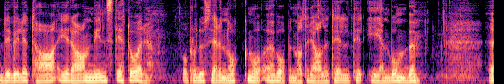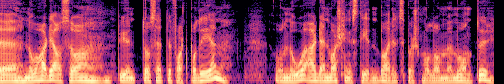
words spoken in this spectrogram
det ville ta Iran minst ett år å produsere nok eh, våpenmateriale til, til én bombe. Uh, nå har de altså begynt å sette fart på det igjen. Og nå er den varslingstiden bare et spørsmål om måneder.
